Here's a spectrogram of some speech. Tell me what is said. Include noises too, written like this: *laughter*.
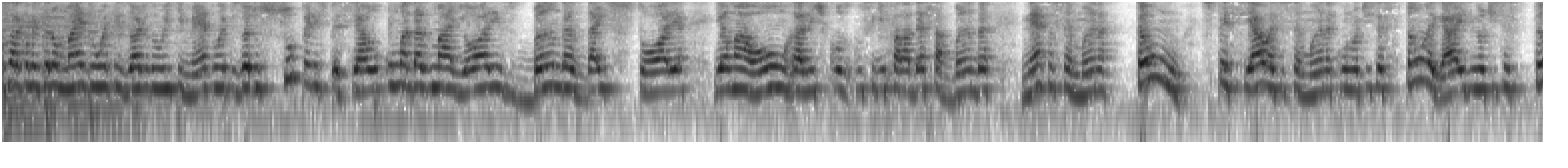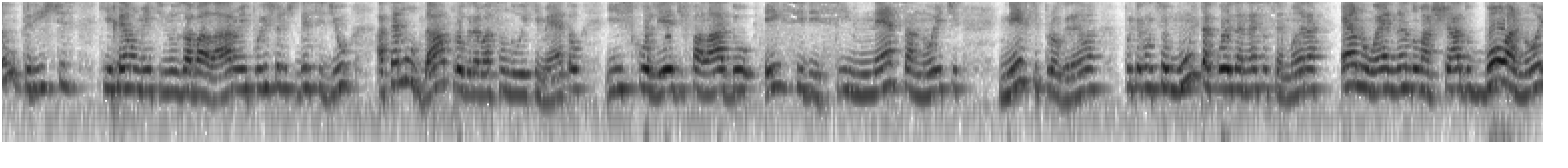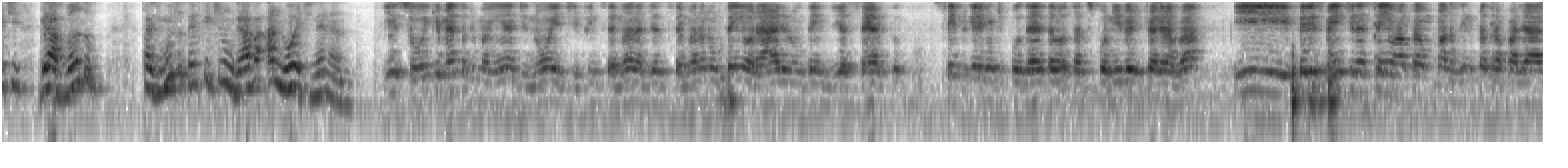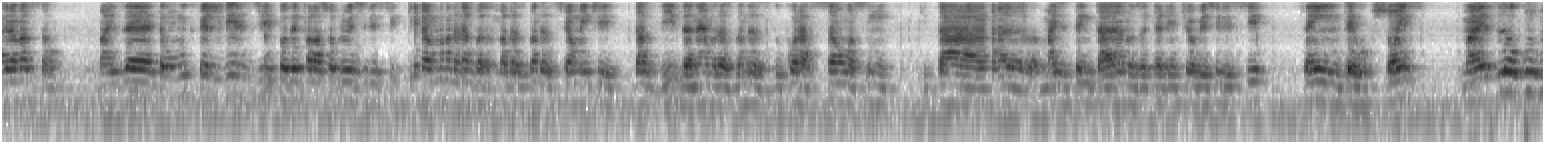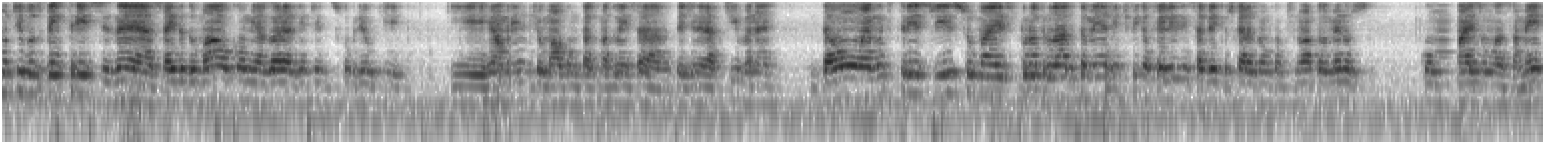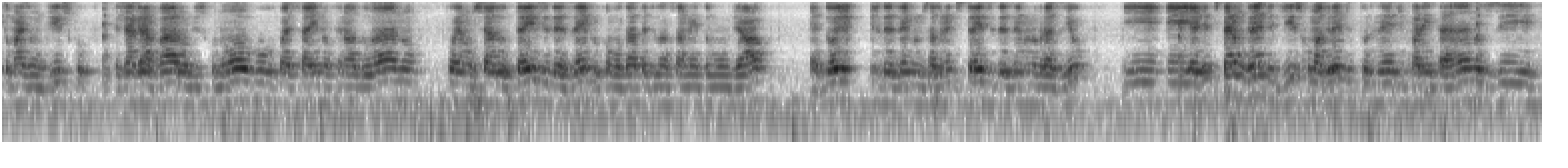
Moçada, começando mais um episódio do Wikimetal, um episódio super especial, uma das maiores bandas da história. E é uma honra a gente conseguir falar dessa banda nessa semana tão especial essa semana, com notícias tão legais e notícias tão tristes que realmente nos abalaram. E por isso a gente decidiu até mudar a programação do Wikimetal e escolher de falar do ACDC nessa noite, nesse programa, porque aconteceu muita coisa nessa semana. É ou não é, Nando Machado? Boa noite, gravando. Faz muito tempo que a gente não grava à noite, né, Nando? Isso, o Wikimetal de manhã, de noite, fim de semana, dia de semana, não tem horário, não tem dia certo Sempre que a gente puder, está tá disponível, a gente vai gravar. E felizmente, né, sem o Rafael Mazini para atrapalhar a gravação. Mas estamos é, muito felizes de poder falar sobre o ACDC, que é uma, uma, das bandas realmente da vida, né, uma das bandas do coração, assim, que está há mais de 30 anos que a gente ouve ACDC, sem interrupções. Mas alguns motivos bem tristes, né? A saída do Malcolm e agora a gente descobriu que, que realmente o Malcolm está com uma doença degenerativa, né? Então é muito triste isso, mas por outro lado também a gente fica feliz em saber que os caras vão continuar pelo menos com mais um lançamento, mais um disco. Já gravaram um disco novo, vai sair no final do ano. Foi anunciado 3 de dezembro como data de lançamento mundial. É 2 de dezembro nos Estados Unidos, 3 de dezembro no Brasil. E, e a gente espera um grande disco, uma grande turnê de 40 anos e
